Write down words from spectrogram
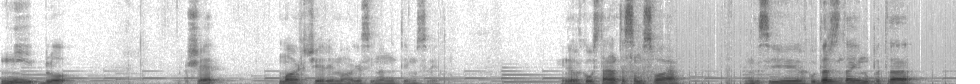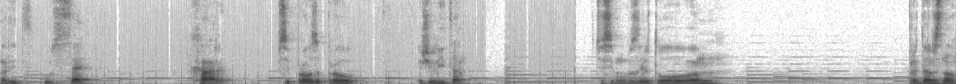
Ni bilo še moja hčer in mojega sina na tem svetu. In da lahko ostanete samo svoja, in da si lahko drznete in upate narediti vse, kar si pravzaprav želite. Če si bomo vzeli to um, predrzno,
